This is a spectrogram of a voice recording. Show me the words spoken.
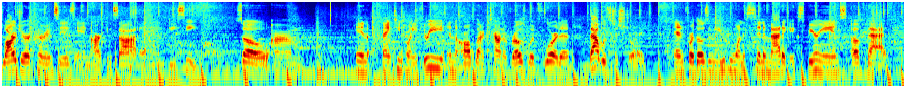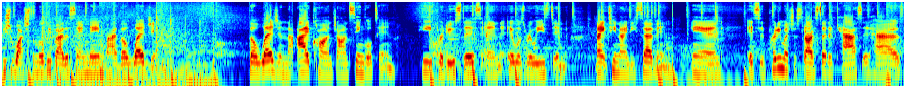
larger occurrences in Arkansas and in DC. So, um, in 1923 in the all black town of Rosewood, Florida, that was destroyed. And for those of you who want a cinematic experience of that, you should watch the movie by the same name by the legend. The legend, the icon, John Singleton. He produced this and it was released in 1997. And it's a pretty much a star studded cast. It has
